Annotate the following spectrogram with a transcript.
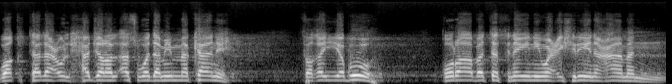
واقتلعوا الحجر الأسود من مكانه فغيبوه قرابة اثنين وعشرين عاما.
